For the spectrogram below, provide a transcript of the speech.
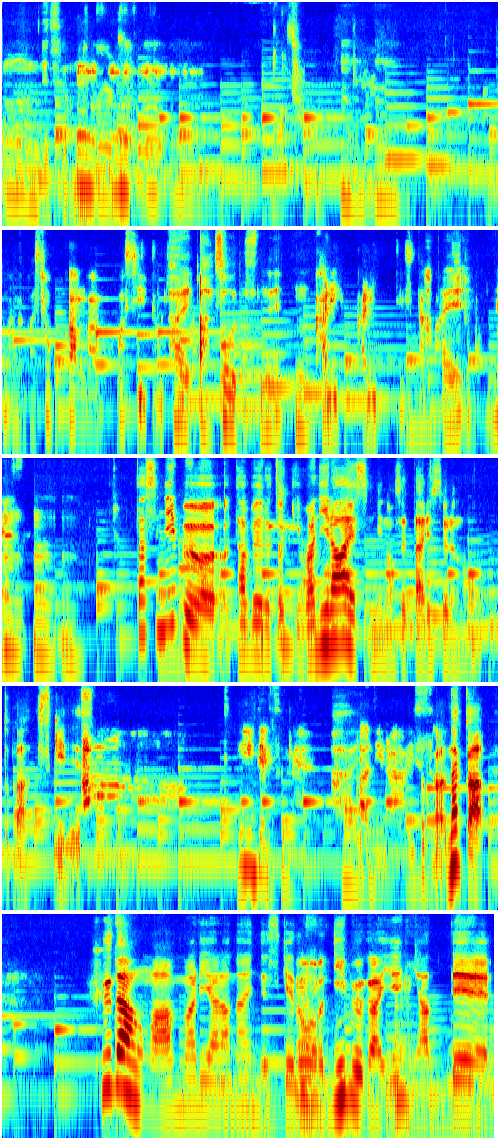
思うんですよね。うんうんうんうん。そううん。うんあとはなんか食感が欲しいときはい。あ、そうですね。うん。カリッカリってした感じとかうね。んうんうん。私2部食べるときバニラアイスに乗せたりするのとか好きです。ああ、いいですね。はい。バニラアイス。とかなんか普段はあんまりやらないんですけど、うんニブが家にあって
